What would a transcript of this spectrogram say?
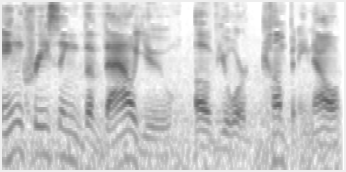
increasing the value of your company. Now,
